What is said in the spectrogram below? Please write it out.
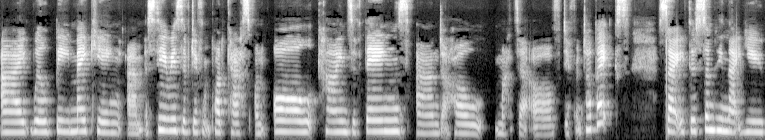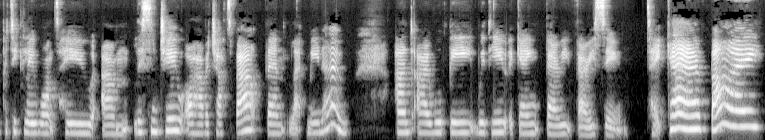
I will be making um, a series of different podcasts on all kinds of things and a whole matter of different topics. So, if there's something that you particularly want to um, listen to or have a chat about, then let me know. And I will be with you again very, very soon. Take care. Bye.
